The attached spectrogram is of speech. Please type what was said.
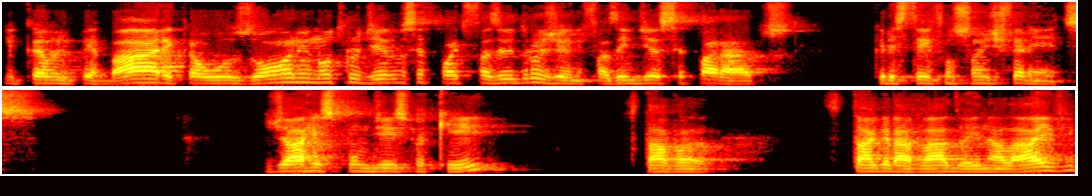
em câmara hiperbárica, o ozônio, e no outro dia você pode fazer o hidrogênio, fazer em dias separados, porque eles têm funções diferentes. Já respondi isso aqui, estava está gravado aí na live.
